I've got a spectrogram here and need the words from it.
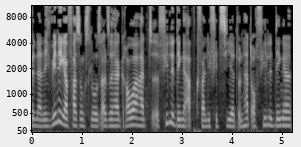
Bin da nicht weniger fassungslos. Also Herr Grauer hat äh, viele Dinge abqualifiziert und hat auch viele Dinge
